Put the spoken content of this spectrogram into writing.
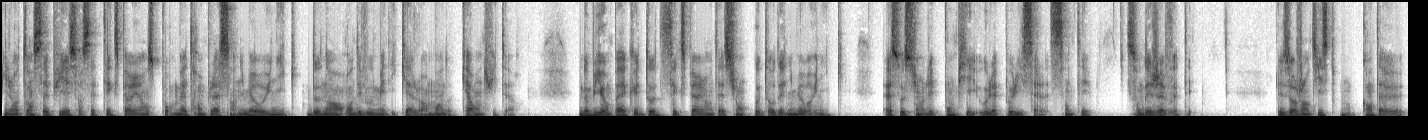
il entend s'appuyer sur cette expérience pour mettre en place un numéro unique donnant un rendez-vous médical en moins de 48 heures. N'oublions pas que d'autres expérimentations autour des numéros uniques, associant les pompiers ou la police à la santé, sont déjà votées. Les urgentistes ont, quant à eux,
